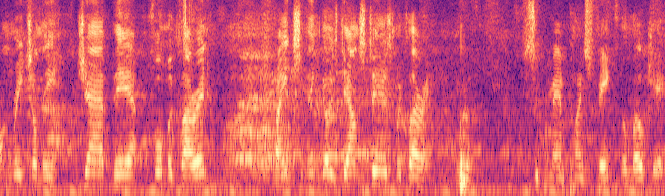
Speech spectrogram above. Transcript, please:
Long reach on the jab there for McLaren. Fakes and then goes downstairs, McLaren. Beautiful. Superman punch fake to the low kick.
